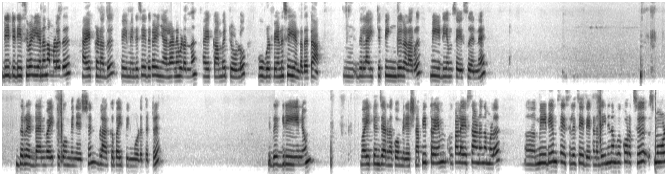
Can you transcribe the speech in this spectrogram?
ഡി ടി ഡി സി വഴിയാണ് നമ്മളിത് അയക്കണത്. പേയ്മെന്റ് ചെയ്ത് കഴിഞ്ഞാലാണ് ഇവിടെ നിന്ന് അയക്കാൻ പറ്റുള്ളൂ. ഗൂഗിൾ പേ ആണ് ചെയ്യേണ്ടത് കേട്ടാ ഇത് light pink colour medium size തന്നെ. ഇത് red and white combination black piping കൊടുത്തിട്ട്. ഇത് ഗ്രീനും വൈറ്റും ചേർന്ന കോമ്പിനേഷൻ അപ്പൊ ഇത്രയും കളേഴ്സ് ആണ് നമ്മൾ മീഡിയം സൈസിൽ ചെയ്തേക്കണത്. ഇനി നമുക്ക് കുറച്ച് സ്മോൾ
